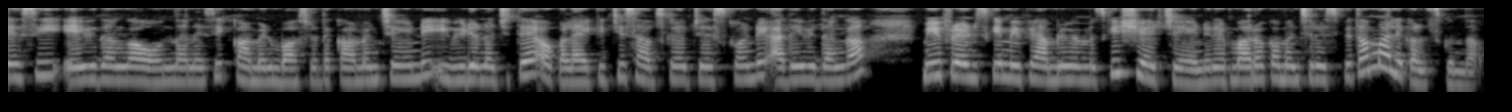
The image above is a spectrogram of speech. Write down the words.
చేసి ఏ విధంగా ఉందనేసి కామెంట్ బాక్స్లో అయితే కామెంట్ చేయండి. ఈ వీడియో నచ్చితే ఒక లైక్ ఇచ్చి సబ్స్క్రైబ్ చేసుకోండి. అదేవిధంగా మీ ఫ్రెండ్స్కి మీ ఫ్యామిలీ మెంబర్స్కి షేర్ చేయండి. రేపు మరొక మంచి రెసిపీతో మళ్ళీ కలుసుకుందాం.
